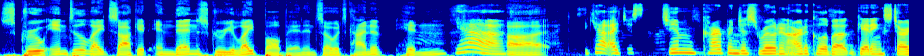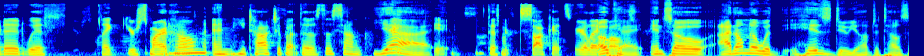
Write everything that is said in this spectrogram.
screw into the light socket and then screw your light bulb in. And so it's kind of hidden. Yeah, Uh, yeah. I just Jim Karpen just wrote an article about getting started with like your smart Okay. home, and he talked about those. Those sound great. Yeah. the sockets for your light bulbs. okay. And so I don't know what his do. You'll have to tell us.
